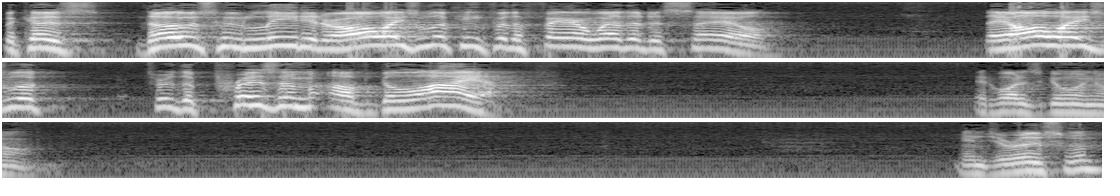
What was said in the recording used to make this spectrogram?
Because those who lead it are always looking for the fair weather to sail. They always look through the prism of Goliath at what is going on. In Jerusalem,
